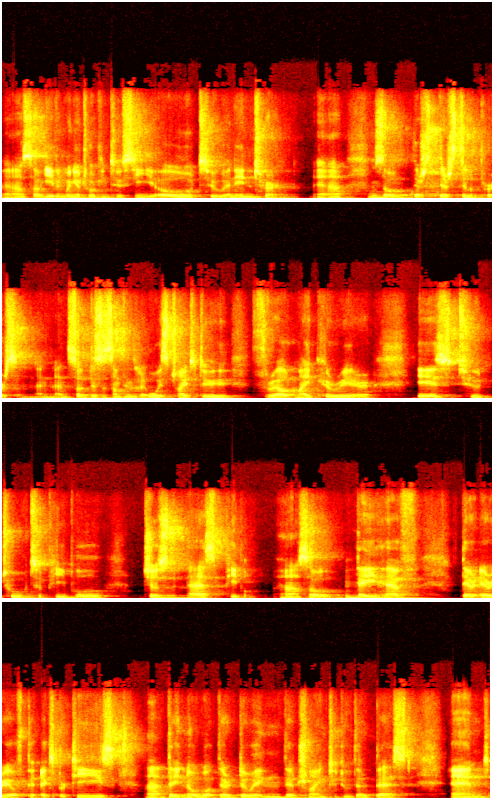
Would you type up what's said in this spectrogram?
Yeah? So even when you're talking to a CEO, to an intern, yeah, mm-hmm. so there's there's still a person, and and so this is something that I always try to do throughout my career, is to talk to people just as people. Yeah? So mm-hmm. they have their area of expertise, uh, they know what they're doing, they're trying to do their best, and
